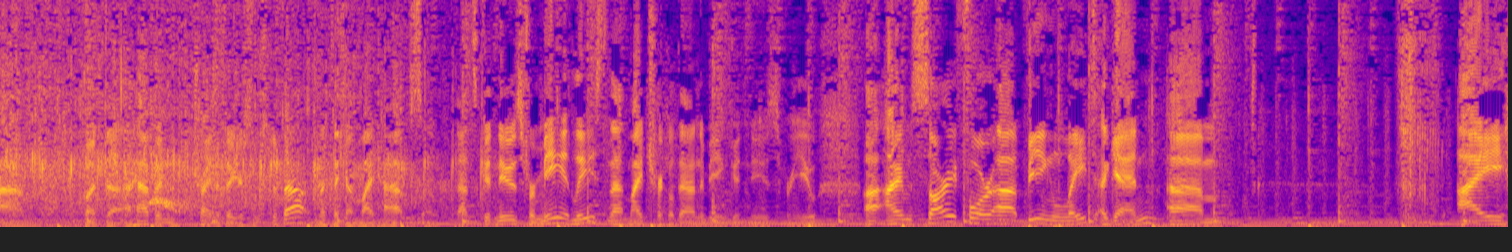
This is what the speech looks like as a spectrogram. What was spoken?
Um, but uh, I have been trying to figure some stuff out, and I think I might have. So that's good news for me, at least, and that might trickle down to being good news for you. Uh, I'm sorry for uh, being late again. Um, I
